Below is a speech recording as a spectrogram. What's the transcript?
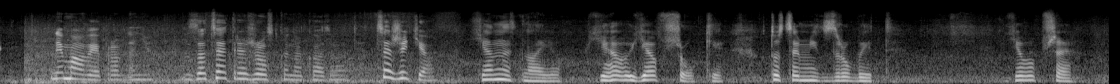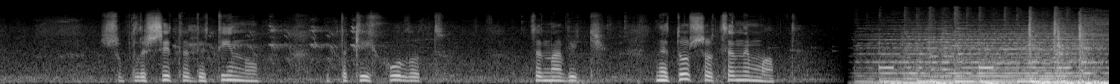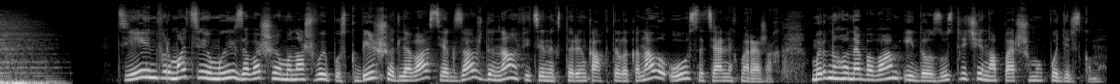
Нема виправдання. За це треба жорстко наказувати. Це життя. Я не знаю. Я, я в шокі. Хто це міг зробити? Я взагалі, щоб лишити дитину, в такий холод, це навіть не то, що це не мати. Цією інформацією ми завершуємо наш випуск. Більше для вас, як завжди, на офіційних сторінках телеканалу у соціальних мережах. Мирного неба вам і до зустрічі на першому подільському.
